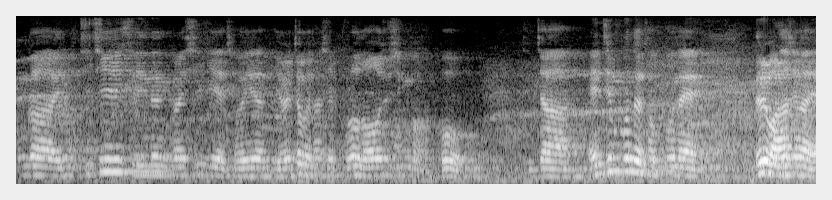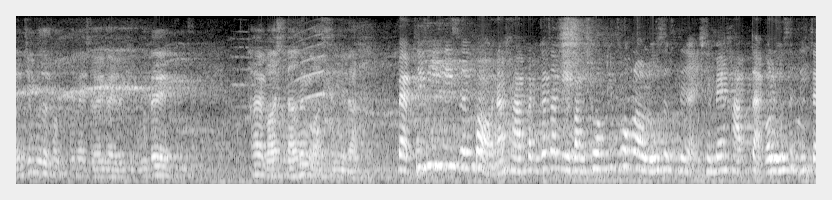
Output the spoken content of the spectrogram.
뭔가 이렇게 지칠 수 있는 그런 시기에 저희한테 열정을 다시 불어 넣어주신 것 같고 진짜 엔진분들 덕분에 늘 말하지만 엔진분들 덕분에 저희가 이렇게 무대 할 맛이 나는 것 같습니다. แบบที่พี่ที่ซึ่งบอกนะคะ มันก็จะมีบางช่วงที่พวกเรารู้สึกเหนื่อยใช่ไหมครับ แต่ก็รู้สึกดีใจ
